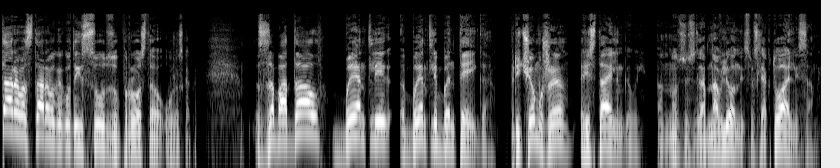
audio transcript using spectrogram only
старого-старого какого-то Исудзу, просто ужас какой. Забодал Бентли, Бентли Бентейга, причем уже рестайлинговый, ну, обновленный, в смысле, актуальный самый.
